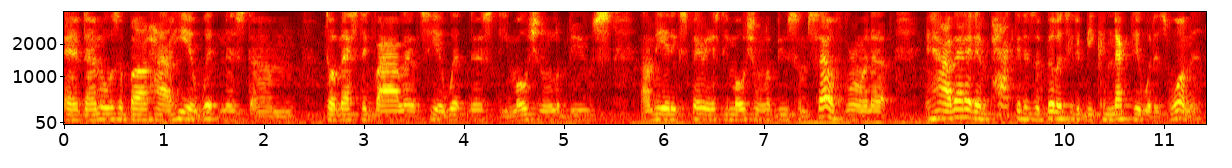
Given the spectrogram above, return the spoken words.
and um, it was about how he had witnessed um, domestic violence, he had witnessed emotional abuse, um, he had experienced emotional abuse himself growing up, and how that had impacted his ability to be connected with his woman.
